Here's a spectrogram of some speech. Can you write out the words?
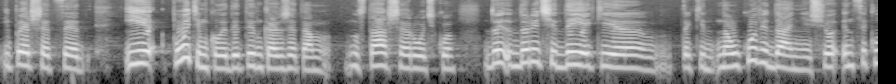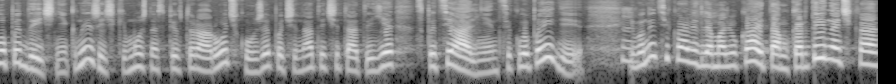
І перше це. І потім, коли дитинка вже там ну, старша рочку, до, до речі, деякі е, такі наукові дані, що енциклопедичні книжечки можна з півтора рочку вже починати читати. Є спеціальні енциклопедії, і вони цікаві для малюка, і там картиночка,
